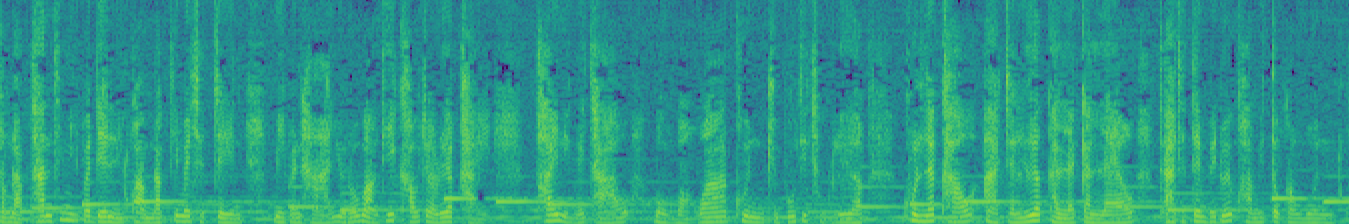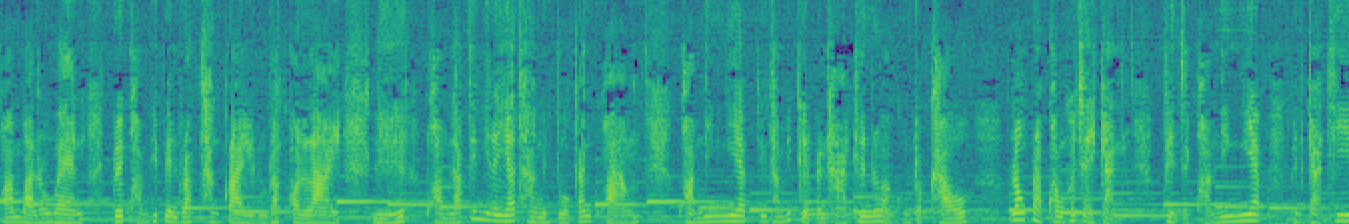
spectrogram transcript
สำหรับท่านที่มีประเด็นหรือความรักที่ไม่ชัดเจน มีปัญหาอยู่ระหว่างที่เขาจะเลือกใคร พ่หนึ่งไม้เท้า บ่งบอกว่าคุณคือผู้ที่ถูกเลือก คุณและเขาอาจจะเลือกกันและกันแล้ว แต่อาจจะเต็มไปด้วยความวิตกกังวล ความหวาดระแวง ด้วยความที่เป็นรักทางไกลหรือรักออนไลน์ หรือความรักที่มีระยะทางเป็นตัวกั้นขวาง ความนิ่งเงียบจึงทำให้เกิดปัญหาขึ้นระหว่างคุณกับเขา ลองปรับความเข้าใจกันเปลี่ยนจากความนิ่งเงียบเป็นการที่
